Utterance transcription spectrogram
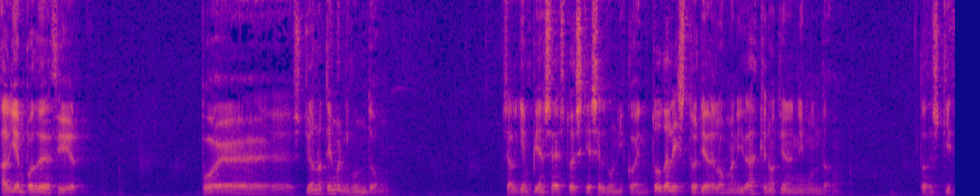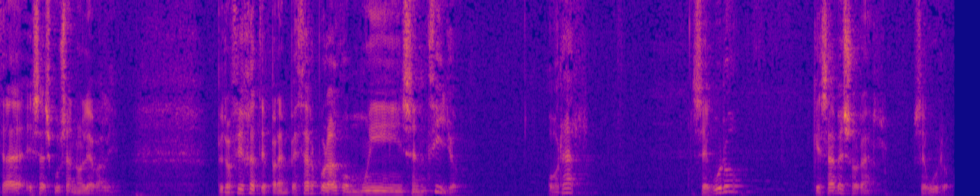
Alguien puede decir, pues yo no tengo ningún don. Si alguien piensa esto es que es el único en toda la historia de la humanidad que no tiene ningún don. Entonces quizá esa excusa no le vale. Pero fíjate, para empezar por algo muy sencillo, orar. Seguro que sabes orar, seguro.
